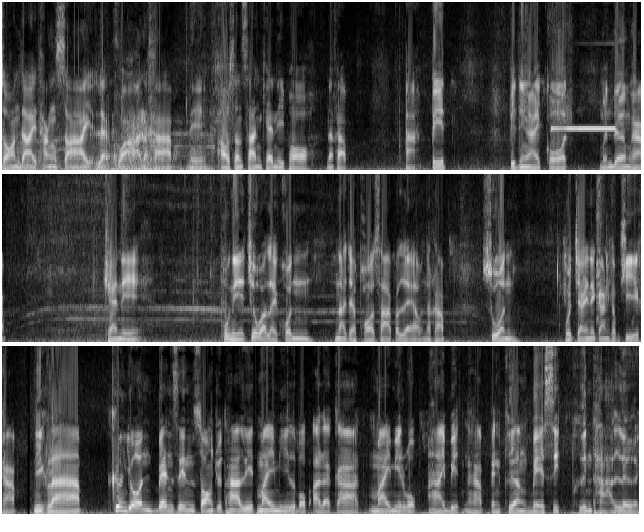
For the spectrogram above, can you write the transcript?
ซ่อนได้ทั้งซ้ายและขวานะครับนี่เอาสั้นๆ แค่นี้พอนะครับอะปิดปิดยังไงกดเหมือนเดิมครับ แค่นี้ พวกนี้เชื่อว่าหลายคนน่าจะพอทราบกันแล้วนะครับ ส่วนหัวใจในการขับขี่ครับ นี่ครับ เครื่องยนต์เบนซิน 2.5 ลิตร ไม่มีระบบอัดอากาศ ไม่มีระบบไฮบริดนะครับ เป็นเครื่องเบสิกพื้นฐานเลย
